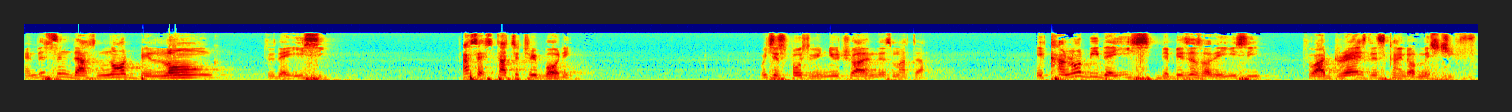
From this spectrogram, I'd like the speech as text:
And this thing does not belong to the EC. As a statutory body, which is supposed to be neutral in this matter, it cannot be the, EC, the business of the EC to address this kind of mischief.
